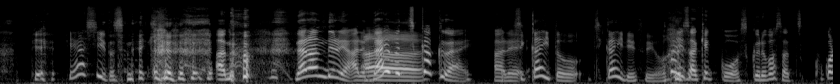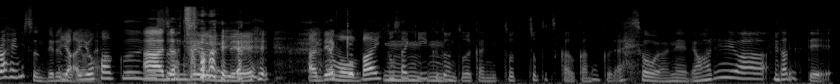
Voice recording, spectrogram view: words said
ペペアシートじゃないけど。あの並んでるやん。あれだいぶ近くない？あれ。近いと近いですよ。ぱりさ結構スクールバスはつここら辺に住んでるいのではないや余白にあーじゃあ住んでるんで。あでもバイト先行くのとかにちょちょっと使うかなくらい。そうやね。あれはだって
